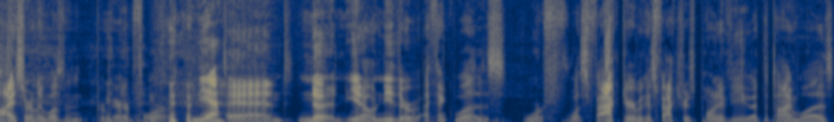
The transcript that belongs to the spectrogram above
i certainly wasn't prepared for. Yeah, and no you know neither i think was were, was factor because factor's point of view at the time was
